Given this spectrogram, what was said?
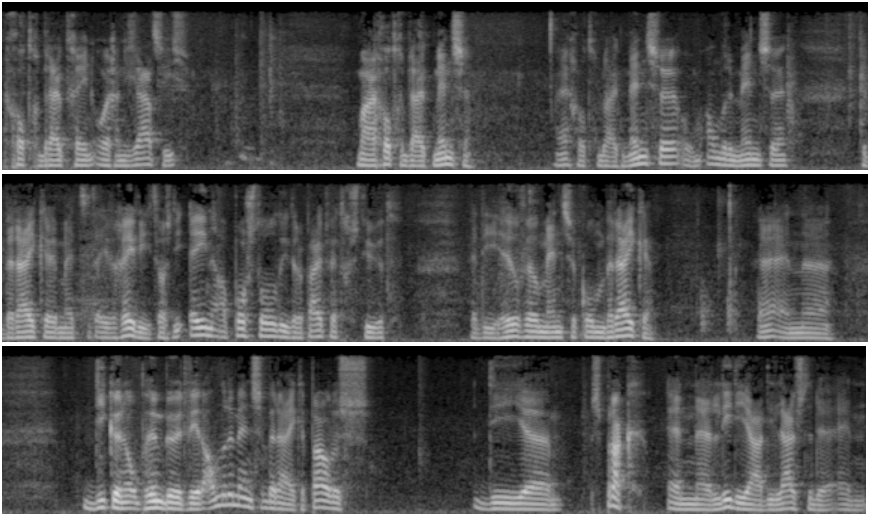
God gebruikt geen organisaties, maar God gebruikt mensen. Hè? God gebruikt mensen om andere mensen te bereiken met het evangelie. Het was die ene apostel die erop uit werd gestuurd, die heel veel mensen kon bereiken. En uh, die kunnen op hun beurt weer andere mensen bereiken. Paulus die uh, sprak en uh, Lydia die luisterde en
